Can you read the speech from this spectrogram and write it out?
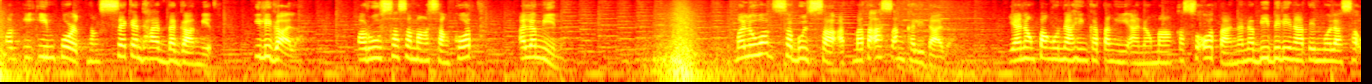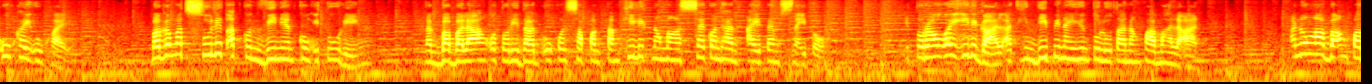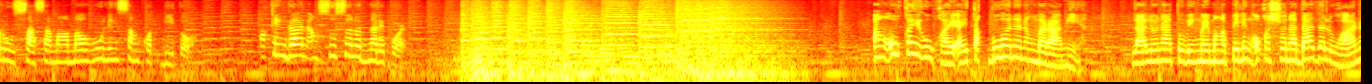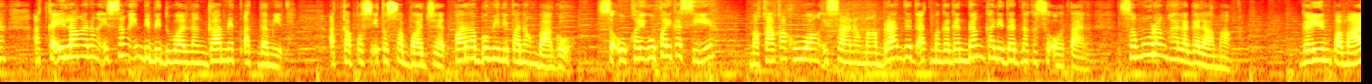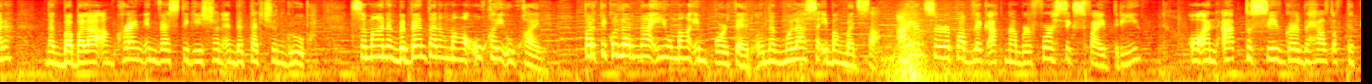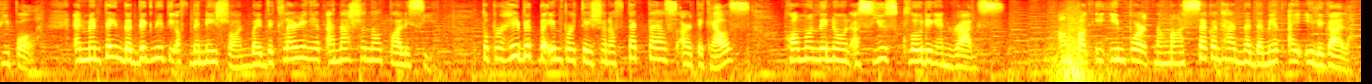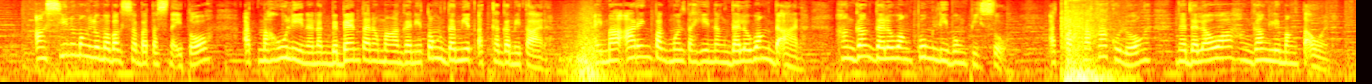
Pag-i-import ng second-hand na gamit, iligal. Parusa sa mga sangkot, alamin. Maluwag sa bulsa at mataas ang kalidad. Yan ang pangunahing katangian ng mga kasuotan na nabibili natin mula sa ukay-ukay. Bagamat sulit at convenient kung ituring, nagbabala ang otoridad ukol sa pagtangkilik ng mga second-hand items na ito. Ito raw ay iligal at hindi pinahihintulutan ng pamahalaan. Ano nga ba ang parusa sa mga mahuhuling sangkot dito? Pakinggan ang susunod na report. Ang ukay-ukay ay takbuhan na ng marami, lalo na tuwing may mga piling okasyon na dadaluhan at kailangan ng isang individual ng gamit at damit at kapos ito sa budget para bumili pa ng bago. Sa ukay-ukay kasi, makakakuha ang isa ng mga branded at magagandang kalidad na kasuotan sa murang halaga lamang. Gayunpaman, nagbabala ang Crime Investigation and Detection Group sa mga nagbebenta ng mga ukay-ukay, partikular na iyong mga imported o nagmula sa ibang bansa. Ayon sa Republic Act No. 4653, o an act to safeguard the health of the people and maintain the dignity of the nation by declaring it a national policy to prohibit the importation of textiles articles, commonly known as used clothing and rags. Ang pag-i-import ng mga second-hand na damit ay illegal. Ang sino mang lumabag sa batas na ito at mahuli na nagbebenta ng mga ganitong damit at kagamitan ay maaaring pagmultahin ng 200 hanggang 20,000 piso at pagkakakulong na 2 hanggang 5 taon.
